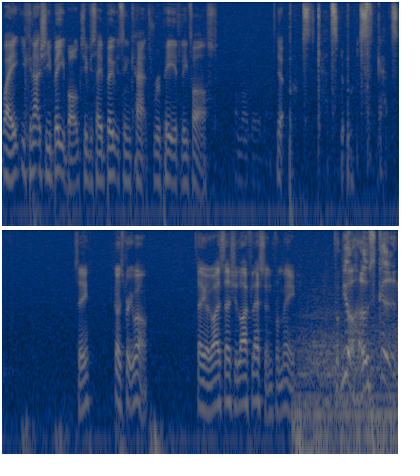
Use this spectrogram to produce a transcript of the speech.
Wait, you can actually beatbox if you say boots and cats repeatedly fast. I'm not doing that. Yeah, boots, cats, boots, cats. See? Goes pretty well. There you go, guys. That's your life lesson from me. From your host, Gun.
